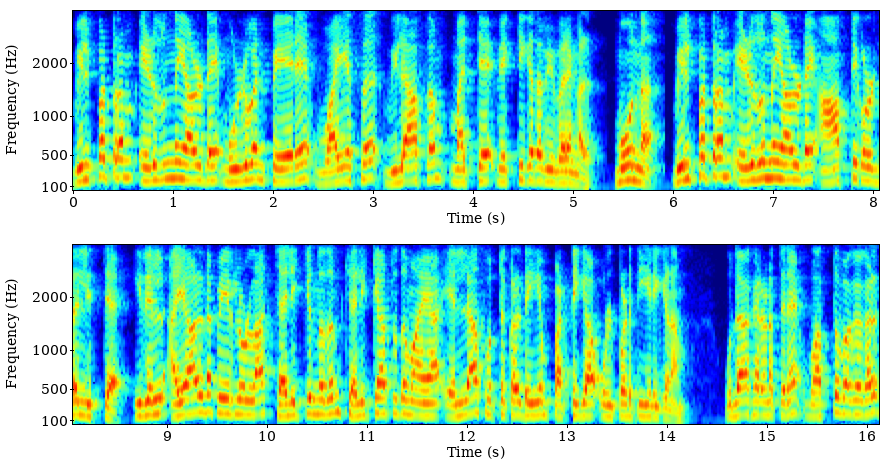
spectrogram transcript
വിൽപ്പത്രം എഴുതുന്നയാളുടെ മുഴുവൻ പേര് വയസ്സ് വിലാസം മറ്റ് വ്യക്തിഗത വിവരങ്ങൾ. മൂന്ന് വിൽപ്പത്രം എഴുതുന്നയാളുടെ ആസ്തികളുടെ ലിസ്റ്റ്. ഇതിൽ അയാളുടെ പേരിലുള്ള ചലിക്കുന്നതും ചലിക്കാത്തതുമായ എല്ലാ സ്വത്തുക്കളുടെയും പട്ടിക ഉൾപ്പെടുത്തിയിരിക്കണം. ഉദാഹരണത്തിന് വസ്തുവകകൾ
